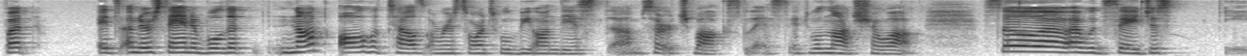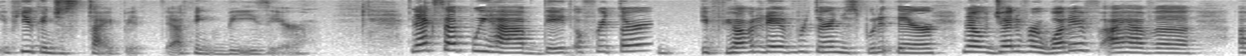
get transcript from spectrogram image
But it's understandable that not all hotels or resorts will be on this um, search box list. It will not show up. So uh, I would say just, if you can just type it, I think it would be easier. Next up, we have date of return. If you have a date of return, just put it there. Now, Jennifer, what if I have a, a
